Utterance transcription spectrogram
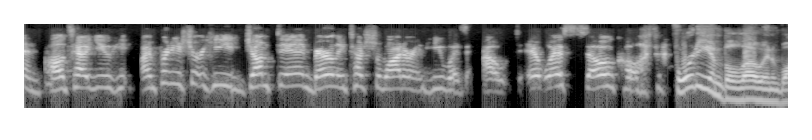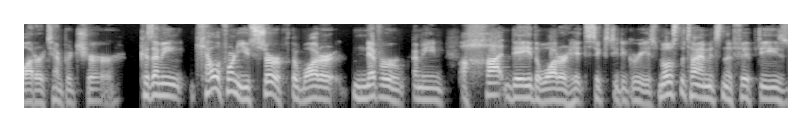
in. I'll tell you, he, I'm pretty sure he jumped in, barely touched the water, and he was out. It was so cold. 40 and below in water temperature because I mean, California, you surf, the water never, I mean, a hot day, the water hits 60 degrees. Most of the time it's in the 50s,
